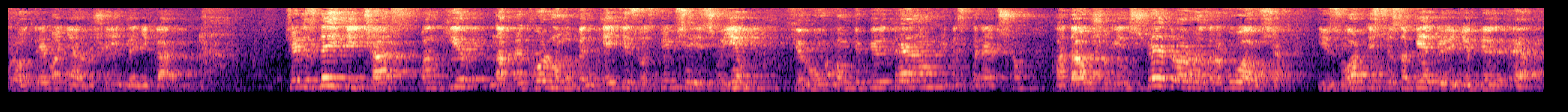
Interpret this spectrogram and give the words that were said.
про отримання грошей для лікарні. Через деякий час банкір на придворному бенкеті зустрівся із своїм хірургом Дюпюетреном і, безперечно, гадав, що він щедро розрахувався і з гордістю запитує Дюпюетрена,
